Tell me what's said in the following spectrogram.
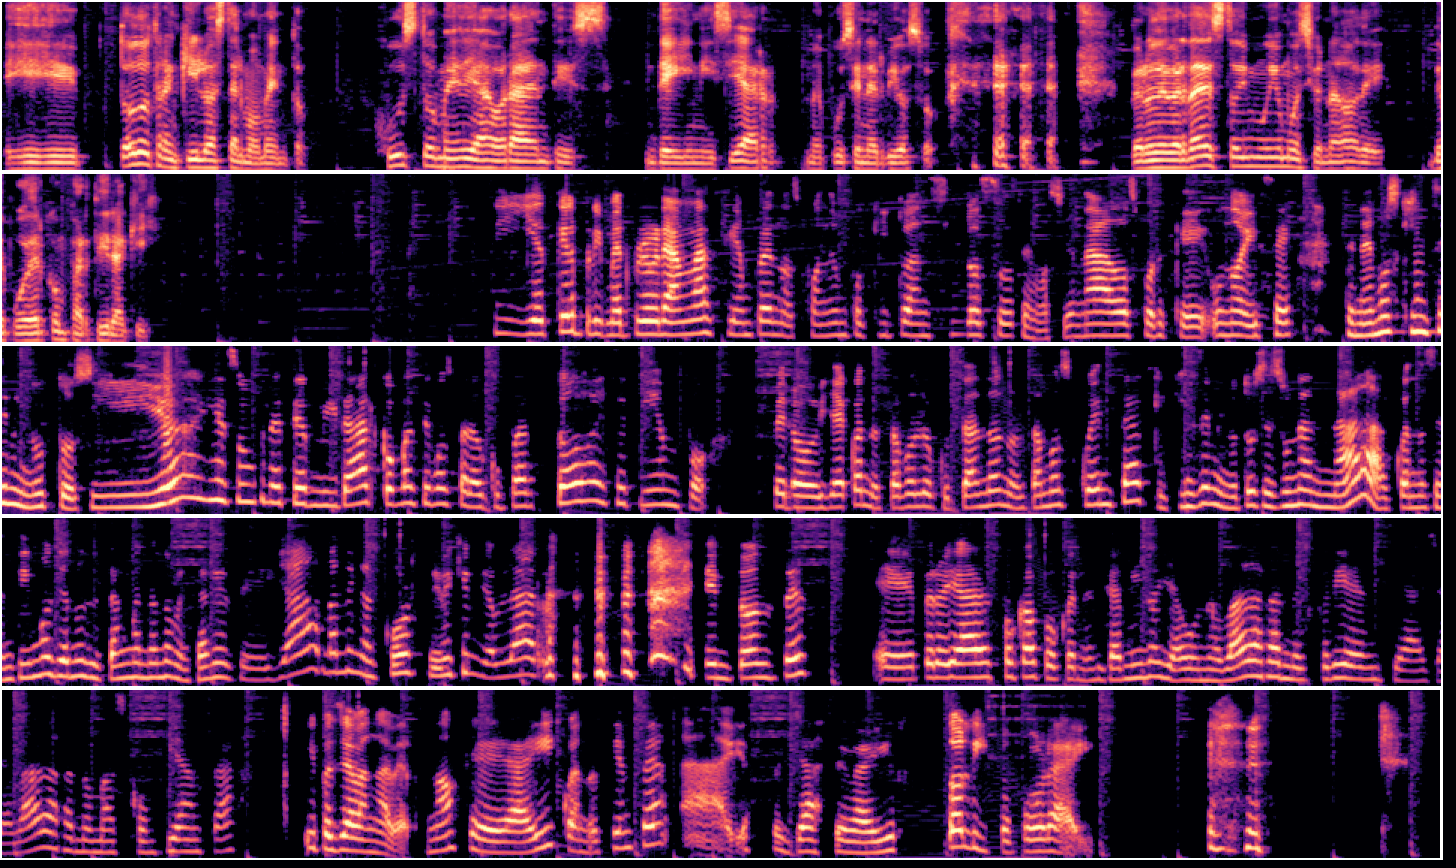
Y todo tranquilo hasta el momento. Justo media hora antes de iniciar me puse nervioso. Pero de verdad estoy muy emocionado de, de poder compartir aquí. Sí, y es que el primer programa siempre nos pone un poquito ansiosos, emocionados, porque uno dice, tenemos 15 minutos y ay, es una eternidad, ¿cómo hacemos para ocupar todo ese tiempo? Pero ya cuando estamos locutando nos damos cuenta que 15 minutos es una nada. Cuando sentimos ya nos están mandando mensajes de, ya, manden al corte, dejen de hablar. Entonces, eh, pero ya poco a poco en el camino ya uno va agarrando experiencia, ya va agarrando más confianza y pues ya van a ver, ¿no? Que ahí cuando sienten, ay, esto ya se va a ir solito por ahí.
